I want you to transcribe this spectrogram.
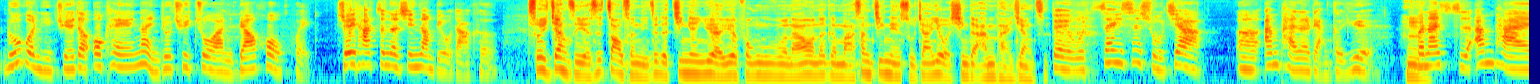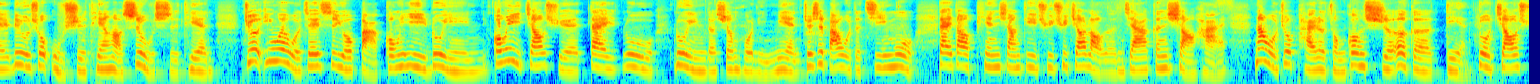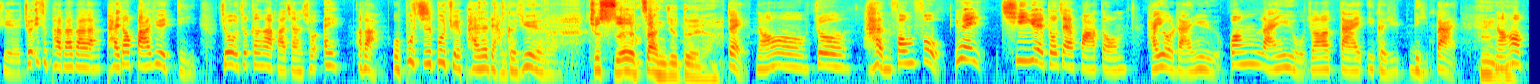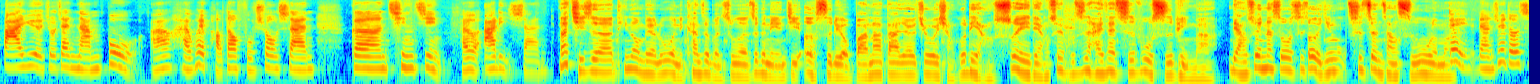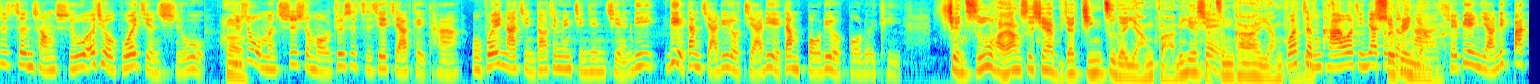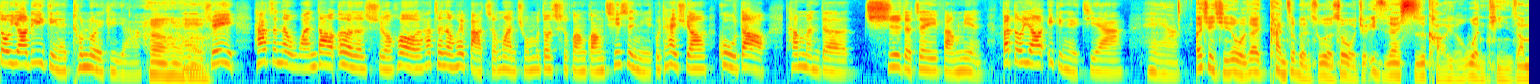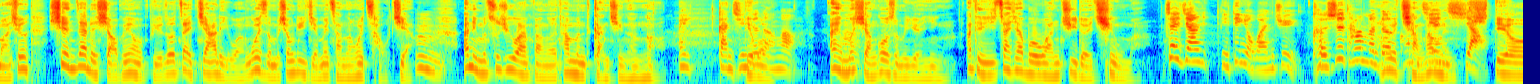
如果你觉得 OK，那你就去做啊，你不要后悔。所以他真的心脏比我大颗，所以这样子也是造成你这个经验越来越丰富，然后那个马上今年暑假又有新的安排，这样子。对我这一次暑假，呃，安排了两个月。本来只安排，例如说五十天哈，四五十天，就因为我这一次有把公益露营、公益教学带入露营的生活里面，就是把我的积木带到偏乡地区去教老人家跟小孩。那我就排了总共十二个点做教学，就一直排排排排排到八月底。结果我就跟阿爸讲说：“哎，阿爸，我不知不觉排了两个月了，就十二站就对了。”对，然后就很丰富，因为。七月都在花东，还有蓝屿，光蓝屿我就要待一个礼拜，然后八月就在南部，啊，还会跑到福寿山、跟清境，还有阿里山。那其实呢，听众朋友，如果你看这本书呢，这个年纪二四六八，那大家就会想说，两岁，两岁不是还在吃副食品吗？两岁那时候是都已经吃正常食物了吗？对，两岁都吃正常食物，而且我不会捡食物，就是我们吃什么，我就是直接夹给他，我不会拿剪刀这边剪剪剪，你你也当夹，你就夹，你也当剥，你就剥落去。捡植物好像是现在比较精致的养法，你也是真卡的养法。我真卡，我真正随便养，随便养。你巴豆腰，你一定会吞落去啊！哎，所以他真的玩到饿的时候，他真的会把整碗全部都吃光光。其实你不太需要顾到他们的吃的这一方面，巴豆腰一定会加。哎呀！而且其实我在看这本书的时候，我就一直在思考一个问题，你知道吗？就现在的小朋友，比如说在家里玩，为什么兄弟姐妹常常会吵架？嗯，啊，你们出去玩反而他们感情很好。哎，感情真的很好。哎，有没有想过什么原因？啊，等于在家没玩具的抢嘛？在家一定有玩具，可是他们的空间小，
